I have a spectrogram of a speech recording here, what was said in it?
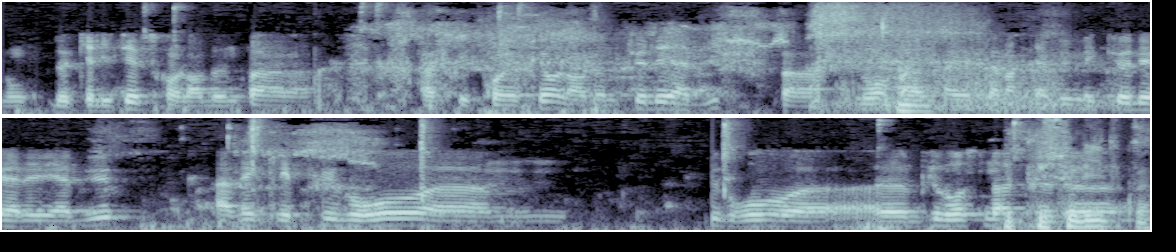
donc de qualité, parce qu'on leur donne pas un, un truc pour le prix, on leur donne que des abus. Enfin, nous, on va travailler avec la marque abus, mais que des, des abus avec les plus gros, euh, plus gros, euh, plus grosses notes, Plus de- solide, quoi.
